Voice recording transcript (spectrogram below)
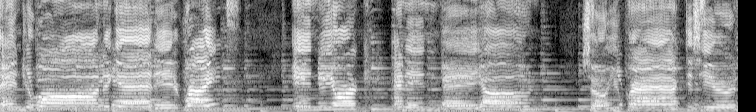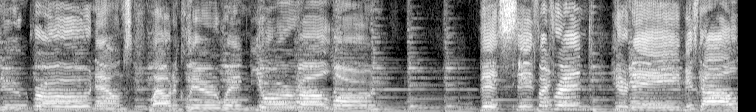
And you wanna get it right in New York and in Bayonne. So you practice your new pronouns loud and clear when you're alone. This is my friend, her name Gal.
